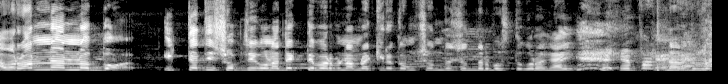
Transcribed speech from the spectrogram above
আবার অন্য অন্য ইত্যাদি সবজিগুলো দেখতে পারবেন। আমরা কীরকম সুন্দর সুন্দর বস্তু করে খাই। পার্টনারগুলো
